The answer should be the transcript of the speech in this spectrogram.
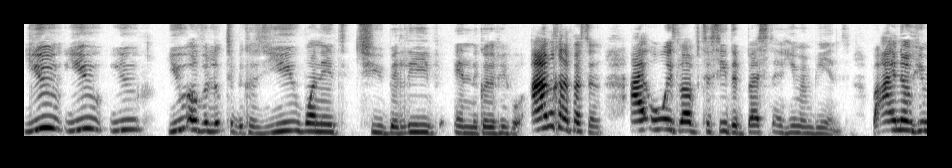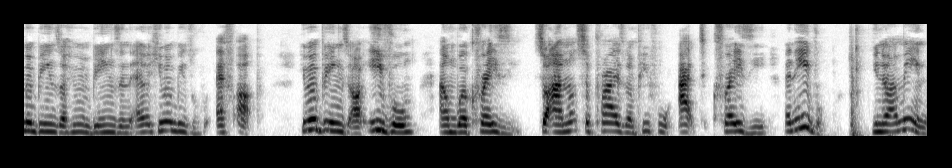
You you you you overlooked it because you wanted to believe in the good of people. I'm the kind of person I always love to see the best in human beings, but I know human beings are human beings and uh, human beings will f up. Human beings are evil and we're crazy. So I'm not surprised when people act crazy and evil. You know what I mean?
